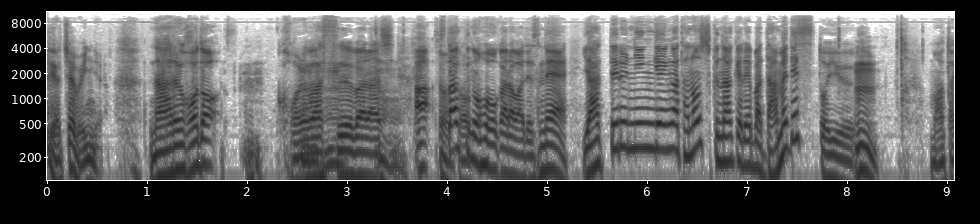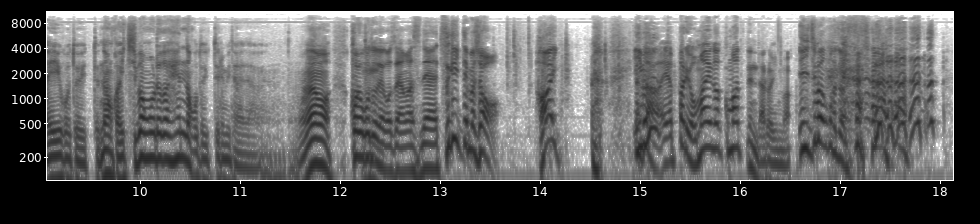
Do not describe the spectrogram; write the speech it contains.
でやっちゃえばいいんだよ。なるほど。これは素晴らしい。あスタッフの方からはですねやってる人間が楽しくなければダメですという。うん。またいいこと言ってなんか一番俺が変なこと言ってるみたいだ。うん。こういうことでございますね。次行ってみましょう。はい。今やっぱりお前が困ってんだろ今。一番困ってます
